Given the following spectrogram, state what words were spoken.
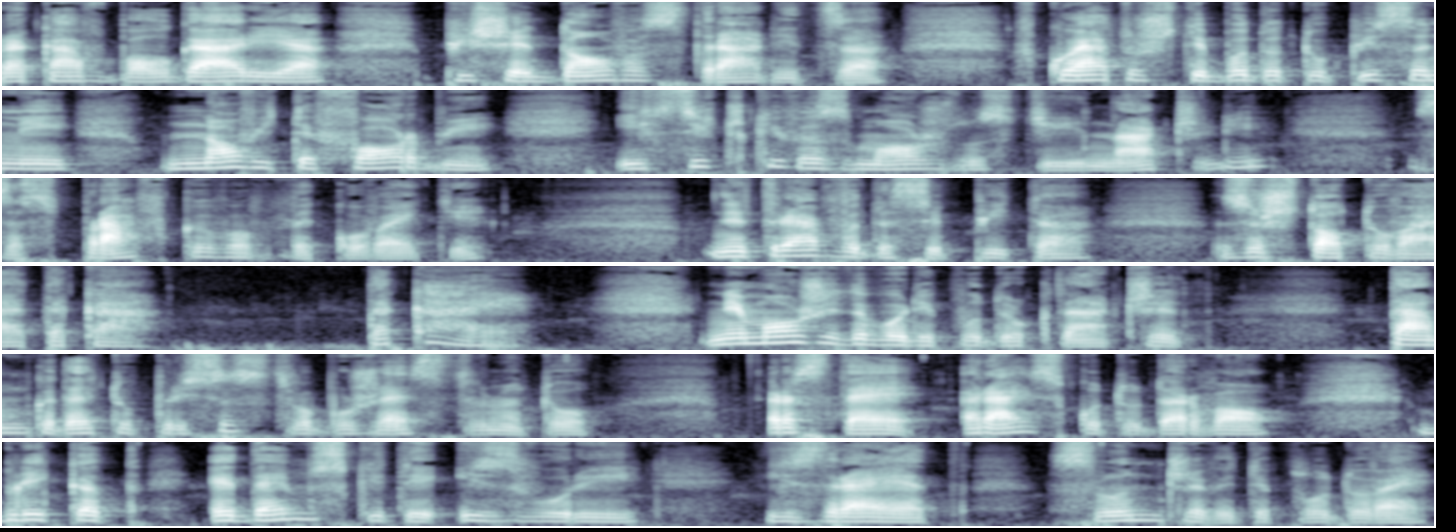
ръка в България пише нова страница, в която ще бъдат описани новите форми и всички възможности и начини за справка в вековете. Не трябва да се пита, защо това е така. Така е. Не може да бъде по друг начин. Там, където присъства Божественото, расте райското дърво, бликат едемските извори, изреят слънчевите плодове.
